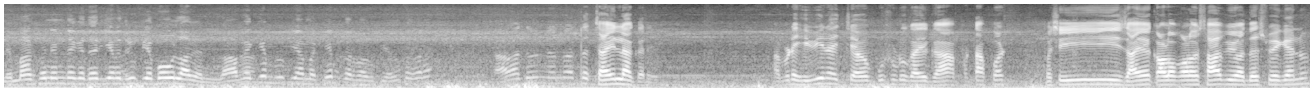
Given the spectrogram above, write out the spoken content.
ને માણસોને એમ થાય કે દરિયામાં રૂપિયા બહુ લાવે. ને લાવે કેમ રૂપિયામાં? કેમ કરવા રૂપિયા? તો ખરા આવા દો ને તો ચાલ્યા ચાયલા કરે. આપણે હેવી ના જ છે હવે પૂછડું કાંઈ ગા ફટાફટ. પછી જાય કાળો કાળો સા એવા દસ વાગ્યાનું.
